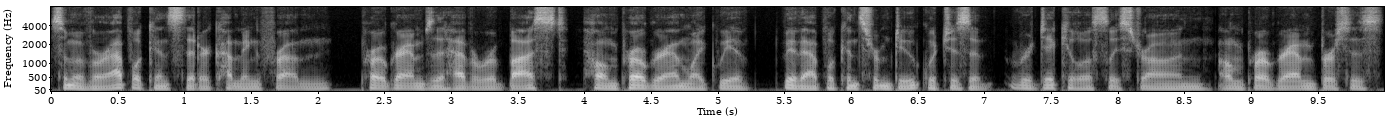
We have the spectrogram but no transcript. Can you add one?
some of our applicants that are coming from programs that have a robust home program, like we have we have applicants from Duke, which is a ridiculously strong home program, versus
